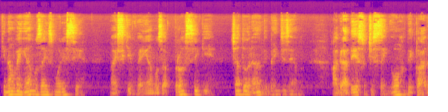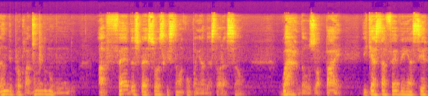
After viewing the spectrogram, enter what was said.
que não venhamos a esmorecer, mas que venhamos a prosseguir, te adorando e bendizendo. Agradeço-te, Senhor, declarando e proclamando no mundo a fé das pessoas que estão acompanhando esta oração. Guarda-os, ó Pai, e que esta fé venha a ser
